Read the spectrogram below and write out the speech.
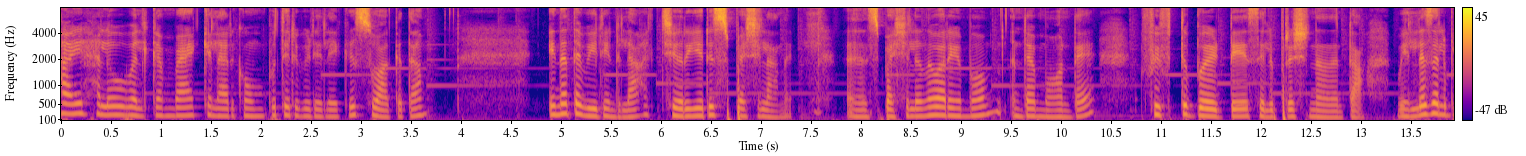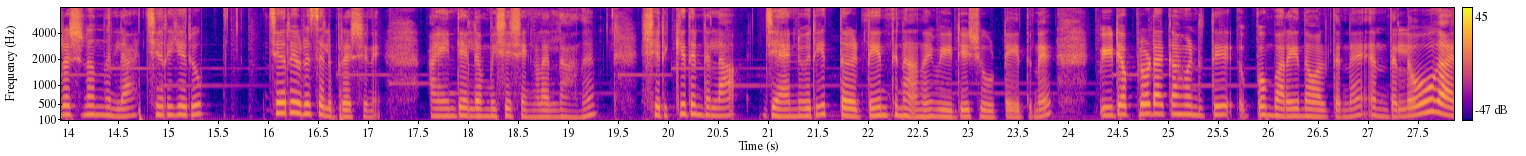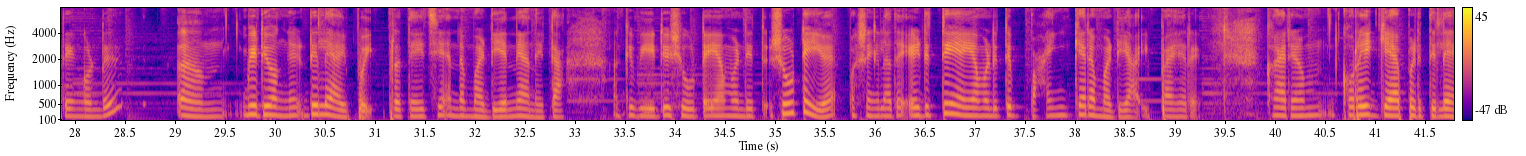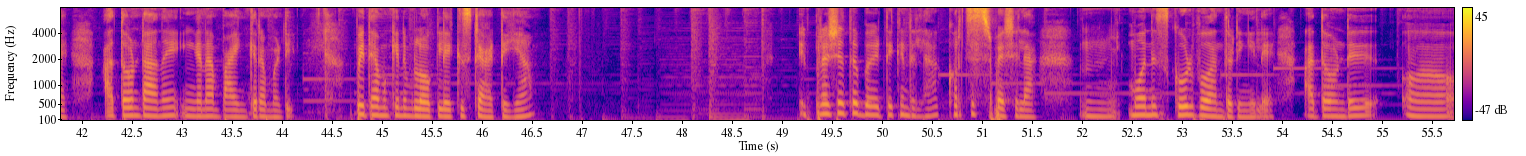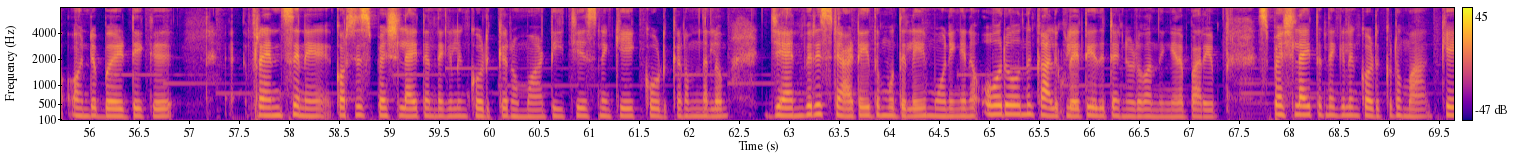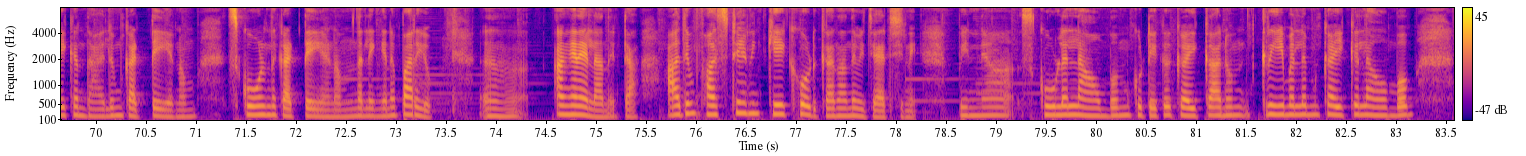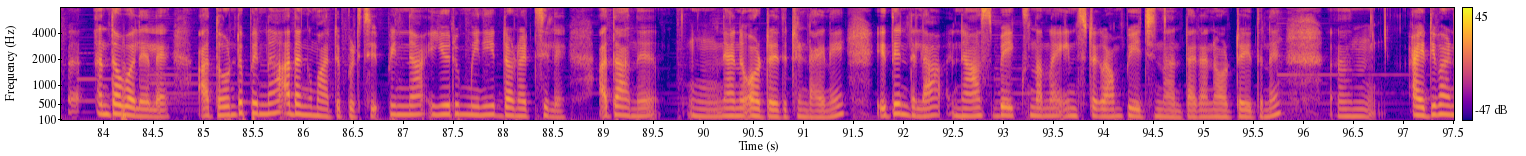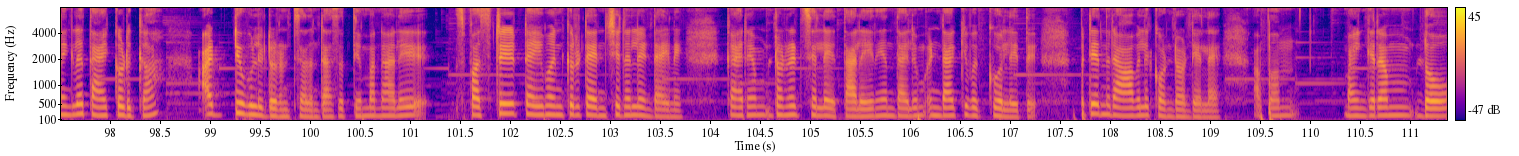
Hi hello welcome back എല്ലാവർക്കും പുതിയൊരു വീഡിയോയിലേക്ക് സ്വാഗതം. ഇന്നത്തെ വീഡിയോ ഉണ്ടല്ല ചെറിയൊരു സ്പെഷ്യലാണ് സ്പെഷ്യൽ എന്ന് പറയുമ്പം എന്റെ മോന്റെ ഫിഫ്ത്ത് ബർത്ത്ഡേ സെലിബ്രേഷനാണ് കേട്ടോ. വലിയ സെലിബ്രേഷൻ ഒന്നുമില്ല ചെറിയൊരു ചെറിയൊരു സെലിബ്രേഷന് അതിന്റെ എല്ലാം വിശേഷങ്ങളെല്ലാമാണ് ശരിക്കും ഇതുണ്ടല്ല ജാനുവരി തേർട്ടീൻത്തിനാണ് വീഡിയോ ഷൂട്ട് ചെയ്തത്. വീഡിയോ അപ്ലോഡ് ആക്കാൻ വേണ്ടിയിട്ട് ഇപ്പം പറയുന്ന പോലെ തന്നെ എന്തെല്ലോ കാര്യം കൊണ്ട് വീഡിയോ അങ്ങ് ഡിലേ ആയിപ്പോയി. പ്രത്യേകിച്ച് എന്റെ മടി തന്നെയാണ് കേട്ടാ. എനിക്ക് വീഡിയോ ഷൂട്ട് ചെയ്യാൻ വേണ്ടിയിട്ട് ഷൂട്ട് ചെയ്യുക പക്ഷേങ്കിൽ അത് എഡിറ്റ് ചെയ്യാൻ വേണ്ടിയിട്ട് ഭയങ്കര മടിയാണ് ഇപ്പയറെ കാരണം കുറേ ഗ്യാപ്പ് എടുത്തില്ലേ? അതുകൊണ്ടാണ് ഇങ്ങനെ ഭയങ്കര മടി. അപ്പോൾ ഇത് നമുക്കിനി ബ്ലോഗിലേക്ക് സ്റ്റാർട്ട് ചെയ്യാം. ഇപ്രാവശ്യത്തെ ബർത്ത്ഡേക്ക് ഉണ്ടല്ല കുറച്ച് സ്പെഷ്യലാണ് മോന് സ്കൂൾ പോകാൻ തുടങ്ങിയില്ലേ? അതുകൊണ്ട് ഓന്റെ ബർത്ത്ഡേക്ക് ഫ്രണ്ട്സിന് കുറച്ച് സ്പെഷ്യലായിട്ട് എന്തെങ്കിലും കൊടുക്കണമോ? ടീച്ചേഴ്സിന് കേക്ക് കൊടുക്കണം എന്നെല്ലാം ജാനുവരി സ്റ്റാർട്ട് ചെയ്ത് മുതലേ മോനിങ്ങനെ ഓരോന്ന് കാൽക്കുലേറ്റ് ചെയ്തിട്ട് എന്നോട് വന്നിങ്ങനെ പറയും. സ്പെഷ്യലായിട്ട് എന്തെങ്കിലും കൊടുക്കണമോ? കേക്ക് എന്തായാലും കട്ട് ചെയ്യണം. സ്കൂളിൽ നിന്ന് കട്ട് ചെയ്യണം എന്നെല്ലാം ഇങ്ങനെ പറയും അങ്ങനെയല്ലാന്ന് കേട്ടാ ആദ്യം ഫസ്റ്റ് ഞാൻ കേക്ക് കൊടുക്കാമെന്നാണ് വിചാരിച്ചിന്. പിന്നെ സ്കൂളെല്ലാം ആവുമ്പം കുട്ടികൾക്ക് കഴിക്കാനും ക്രീമെല്ലാം കഴിക്കലാവുമ്പം എന്താ പോലെയല്ലേ? അതുകൊണ്ട് പിന്നെ അതങ്ങ് മാറ്റിപ്പിടിച്ച്. പിന്നെ ഈ ഒരു മിനി ഡൊണറ്റ്സ് ഇല്ലേ അതാണ് ഞാൻ ഓർഡർ ചെയ്തിട്ടുണ്ടായിന്. ഇതുണ്ടല്ല നാസ് ബേക്സ് എന്ന് പറഞ്ഞ ഇൻസ്റ്റഗ്രാം പേജിൽ നിന്നാണ് ഞാൻ ഓർഡർ ചെയ്തതിന് ഐ ഡി വേണമെങ്കിൽ താഴെ കൊടുക്കുക അടിപൊളി ഡൊണറ്റ്സ് ആണ് സത്യം പറഞ്ഞാൽ ഫസ്റ്റ് ടൈം എനിക്കൊരു ടെൻഷനെല്ലാം ഉണ്ടായിന്? കാര്യം ഡൊണറ്റ്സ് അല്ലേ തലേന്ന് എന്തായാലും ഉണ്ടാക്കി വെക്കുമല്ലേ ഇത്. പിറ്റേന്ന് രാവിലെ കൊണ്ടുപോകണ്ടല്ലേ അപ്പം ഭയങ്കര ഡോ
